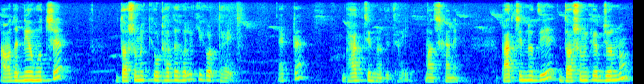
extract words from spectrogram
আমাদের নিয়ম হচ্ছে দশমিককে উঠাতে হলে কি করতে হয়? একটা ভাগ চিহ্ন দিতে হয় মাঝখানে। ভাগ চিহ্ন দিয়ে দশমিকের জন্য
